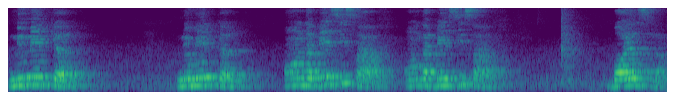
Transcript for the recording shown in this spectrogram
Numerical, numerical on the basis of on the basis of Boyle's law.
